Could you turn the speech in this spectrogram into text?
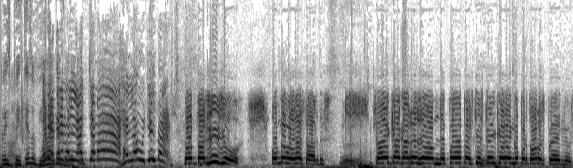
Respete a Sofía. Bueno, ya tenemos la llamada. Hello, Gilbert. Don hombre, buenas tardes. ¿Sabe que agárrese donde pueda? Pues que es que, que vengo por todos los premios.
